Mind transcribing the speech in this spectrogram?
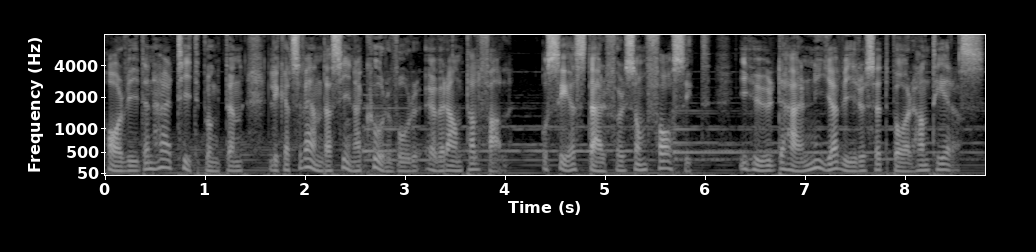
har vid den här tidpunkten lyckats vända sina kurvor över antal fall och ses därför som facit i hur det här nya viruset bör hanteras.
